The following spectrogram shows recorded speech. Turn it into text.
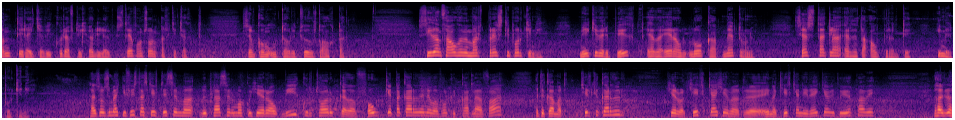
Andi Reykjavíkur eftir Hjörleif Stefánsson arkitekt sem kom út árið 2008. Síðan þá hefur margt breyst í borginni, mikið verið byggt eða er á loka metrónum. Sérstaklega er þetta ábyrrandi í miðborginni. Það er svo sem ekki fyrsta skipti sem við plasserum okkur hér á Víkurtorg eða Fógetagarðin ef að fólk er kallaðið það. Þetta er gammalt kirkjugarður. Hér var kirkja, hér var eh, eina kirkjan í Reykjavík í upphafi. Það eru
